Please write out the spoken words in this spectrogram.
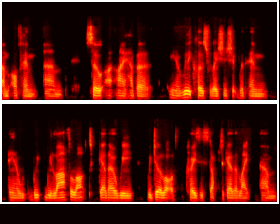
um, of him. Um, so I, I, have a you know really close relationship with him. You know, we we laugh a lot together. We we do a lot of crazy stuff together. Like um,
